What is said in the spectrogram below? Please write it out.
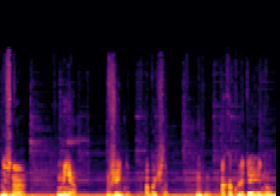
Не знаю, у меня в жизни обычно. А как у людей, ну,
